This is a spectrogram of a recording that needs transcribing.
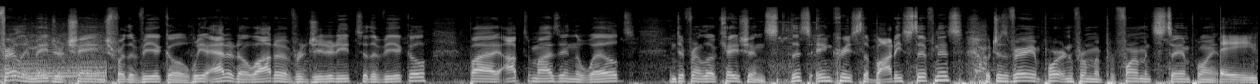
fairly major change for the vehicle. We added a lot of rigidity to the vehicle by optimizing the welds in different locations. This increased the body stiffness, which is very important from a performance standpoint. A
